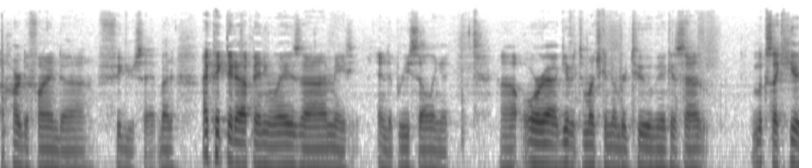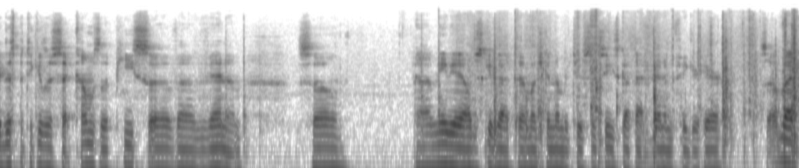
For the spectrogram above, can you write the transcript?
a hard to find uh, figure set, but I picked it up anyways. Uh, I may end up reselling it, uh, or uh, give it to Munchkin number two because uh, looks like here this particular set comes with a piece of uh, Venom. So uh, maybe I'll just give that to Munchkin number two since he's got that Venom figure here. So, but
